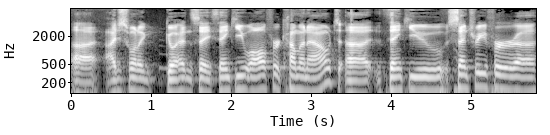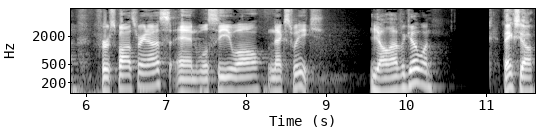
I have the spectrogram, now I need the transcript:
uh, i just want to go ahead and say thank you all for coming out. Uh, thank you Sentry for uh, for sponsoring us and we'll see you all next week. Y'all have a good one. Thanks y'all.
